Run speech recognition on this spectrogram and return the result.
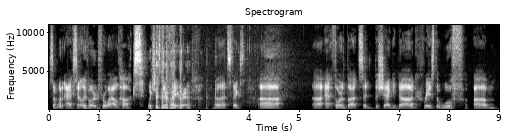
Someone accidentally voted for Wild Hogs, which is their favorite. well, that stinks. Uh, uh, at Thornthought said the Shaggy Dog, Raise the Wolf. Um,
